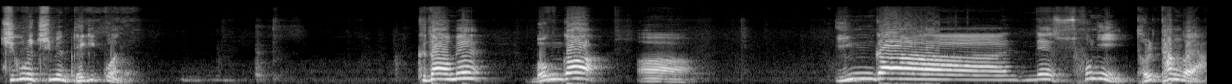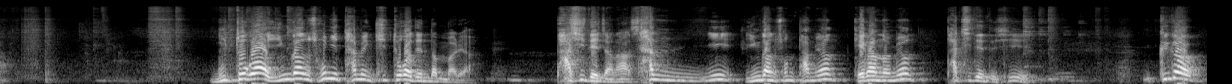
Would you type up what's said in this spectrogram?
지구로 치면 대기권 그 다음에 뭔가 어, 인간의 손이 덜 탄 거야. 무토가 인간 손이 타면 기토가 된단 말이야. 밭이 되잖아. 산이 인간 손 타면 개가 넣으면 밭이 되듯이. 그러니까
